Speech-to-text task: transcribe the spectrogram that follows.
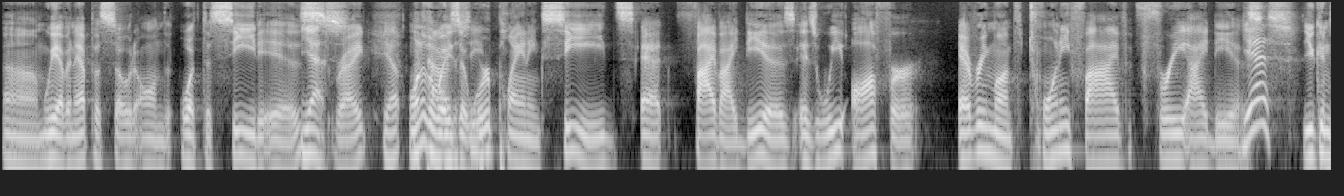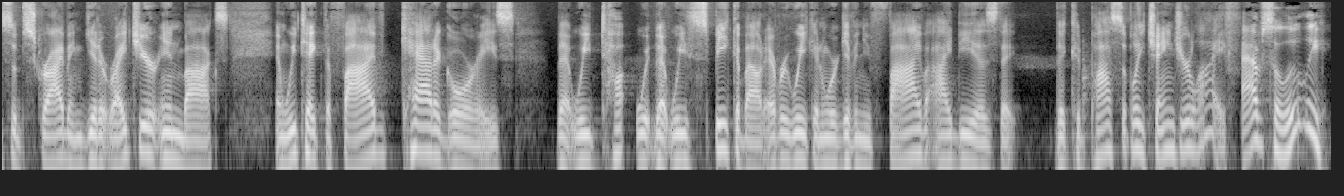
um, we have an episode on the, what the seed is. Yes. Right. Yep. One The of the power of ways the that we're planting seeds at Five Ideas is we offer every month 25 free ideas. Yes. You can subscribe and get it right to your inbox. And we take the five categories that we talk that we speak about every week, and we're giving you five ideas that that could possibly change your life. Absolutely.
